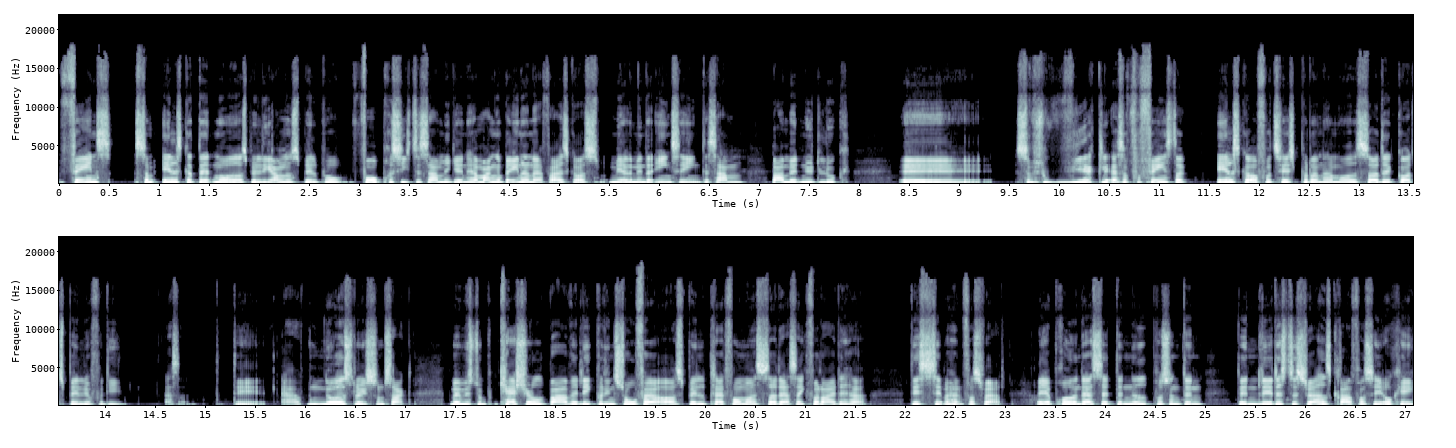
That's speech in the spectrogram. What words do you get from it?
fans, som elsker den måde at spille de gamle spil på, får præcis det samme igen her. Mange af banerne er faktisk også mere eller mindre en til en det samme, bare med et nyt look. Øh, så hvis du virkelig, altså for fans, der elsker at få tæsk på den her måde, så er det et godt spil jo, fordi altså, det er nådesløst, som sagt. Men hvis du casual bare vil ligge på din sofa og spille platformer, så er det altså ikke for dig, det her. Det er simpelthen for svært. Og jeg prøvede endda at sætte det ned på sådan den, den letteste sværhedsgrad for at se, okay,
